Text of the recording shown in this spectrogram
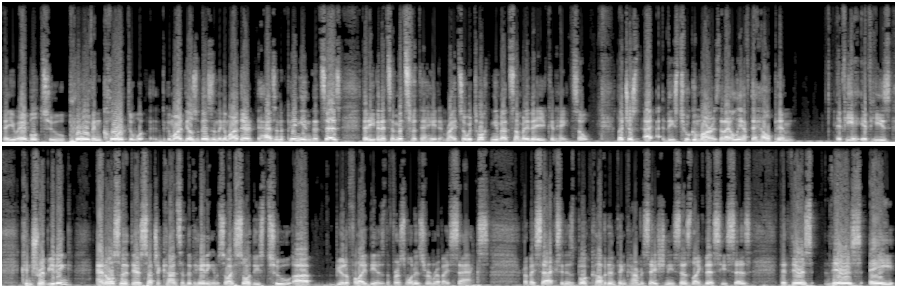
that you're able to prove in court. The Gemara deals with this, and the Gemara there has an opinion that says that even it's a mitzvah to hate him, right? So we're talking about somebody that you can hate. So let's just uh, these two Gemaras that I only have to help him if he if he's contributing, and also that there's such a concept of hating him. So I saw these two uh, beautiful ideas. The first one is from Rabbi Sacks. Rabbi Sacks, in his book Covenant and Conversation, he says like this. He says that there's there's a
